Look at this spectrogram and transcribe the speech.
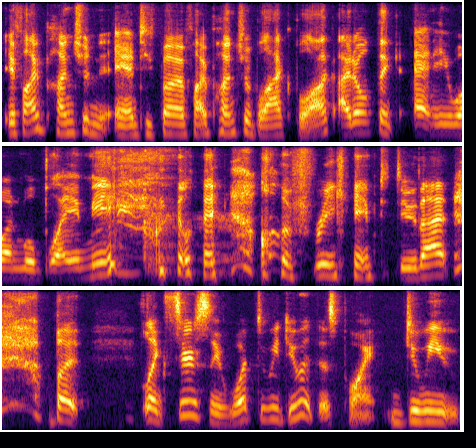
if I punch an Antifa, if I punch a black bloc, I don't think anyone will blame me. like all the free game to do that. But like seriously, what do we do at this point? Do we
